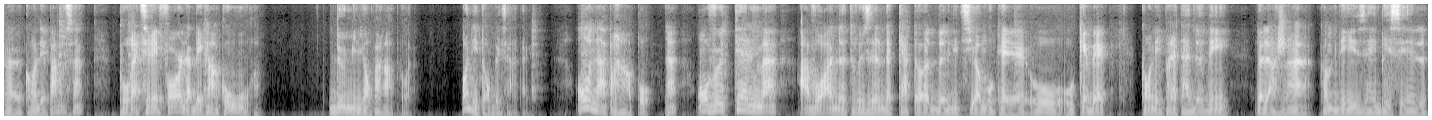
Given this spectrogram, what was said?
euh, qu'on dépense hein, pour attirer Ford à Bécancourt. 2 millions par emploi. On est tombé sur la tête. On n'apprend pas. Hein. On veut tellement avoir notre usine de cathode, de lithium au Québec qu'on est prêt à donner de l'argent comme des imbéciles.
